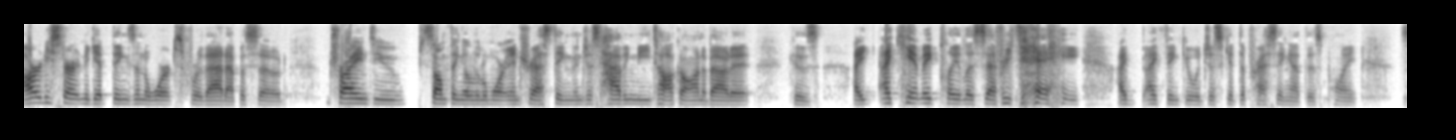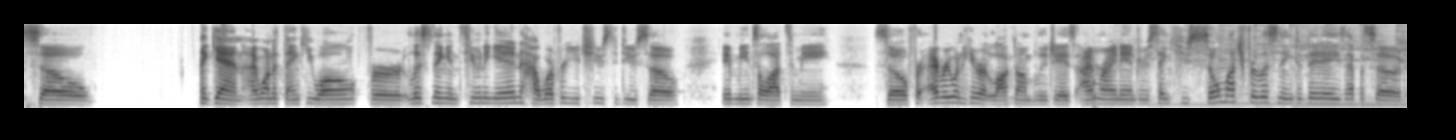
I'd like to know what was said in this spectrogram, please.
Already starting to get things in the works for that episode. Try and do something a little more interesting than just having me talk on about it because I, I can't make playlists every day. I, I think it would just get depressing at this point. So Again, I want to thank you all for listening and tuning in, however you choose to do so. It means a lot to me. So, for everyone here at Locked On Blue Jays, I'm Ryan Andrews. Thank you so much for listening to today's episode,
